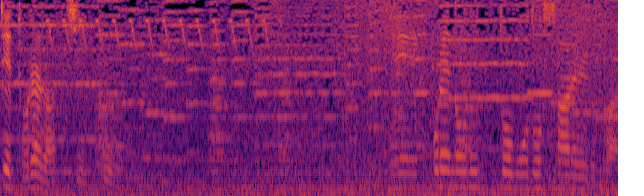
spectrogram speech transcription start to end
て、とりあえずあっち行く。で、これ乗ると戻されるから、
